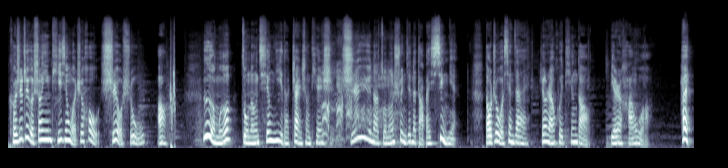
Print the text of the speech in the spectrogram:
可是这个声音提醒我之后，时有时无啊。恶魔总能轻易的战胜天使，食欲呢总能瞬间的打败信念，导致我现在仍然会听到别人喊我：“嘿，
